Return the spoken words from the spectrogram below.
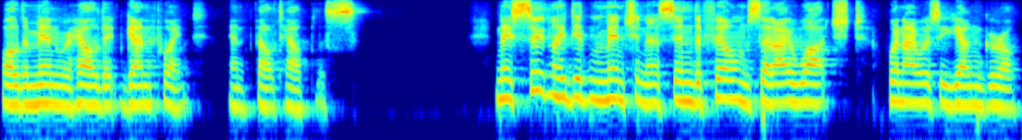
while the men were held at gunpoint and felt helpless. And they certainly didn't mention us in the films that I watched when I was a young girl.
